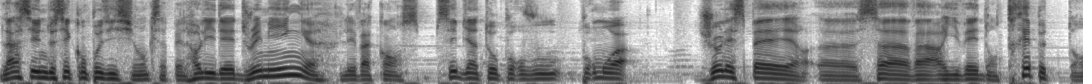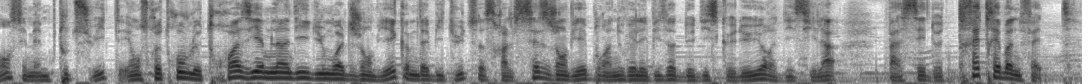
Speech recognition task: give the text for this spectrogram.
Là, c'est une de ses compositions qui s'appelle Holiday Dreaming. Les vacances, c'est bientôt pour vous. Pour moi, je l'espère, euh, ça va arriver dans très peu de temps, c'est même tout de suite. Et on se retrouve le troisième lundi du mois de janvier, comme d'habitude. Ce sera le 16 janvier pour un nouvel épisode de Disque Dur. D'ici là, passez de très très bonnes fêtes.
